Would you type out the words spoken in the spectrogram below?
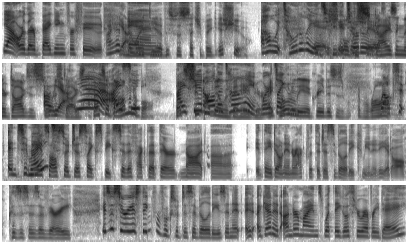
Yeah, or they're begging for food. I had Yeah. no And- idea this was such a big issue. oh, it totally It's is. It People totally is. disguising their dogs as Oh, service yeah. dogs. Yeah, That's I see- abominable. I see it all the time, behavior. where it's I like- totally agree. This is wrong. Well, to, and to me, it's also just like speaks to the fact that they're not, uh, they don't interact with the disability community at all. Because this is a very, it's a serious thing for folks with disabilities, and it, it again, it undermines what they go through every day.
